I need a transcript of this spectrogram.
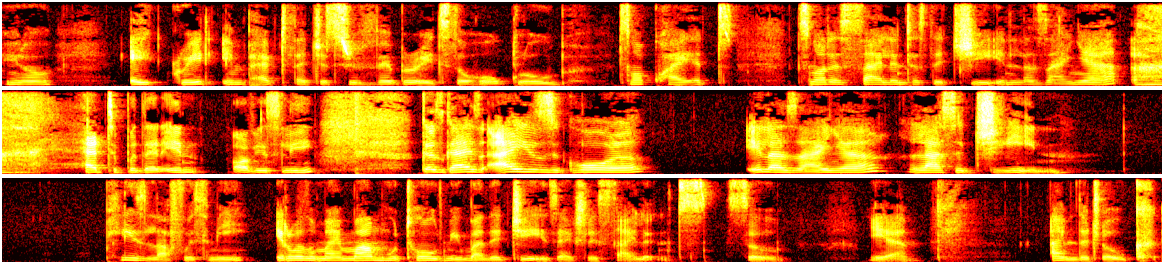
you know, a great impact that just reverberates the whole globe. It's not quiet. It's not as silent as the G in lasagna. Had to put that in, obviously. Because, guys, I used to call a lasagna lasagine. Please laugh with me. It was my mom who told me, but the G is actually silent. So, yeah, I'm the joke.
